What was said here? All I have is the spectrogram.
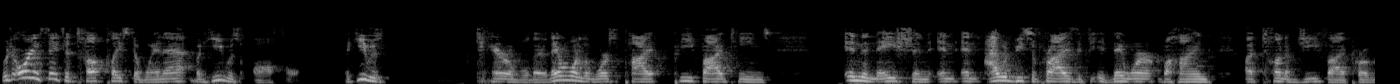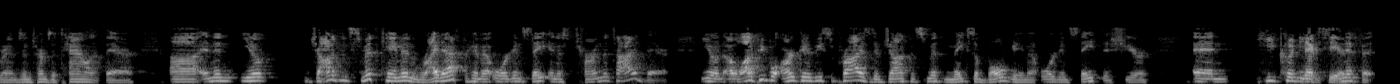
which Oregon State's a tough place to win at, but he was awful. Like he was terrible there. They were one of the worst P5 teams in the nation, and and I would be surprised if if they weren't behind a ton of G5 programs in terms of talent there. Uh, and then you know Jonathan Smith came in right after him at Oregon State and has turned the tide there. You know, a lot of people aren't going to be surprised if Jonathan Smith makes a bowl game at Oregon State this year, and he couldn't Next even year. sniff it.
